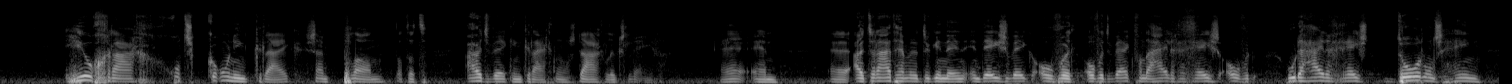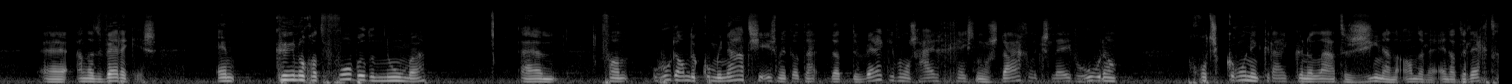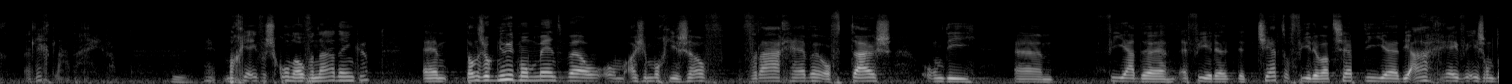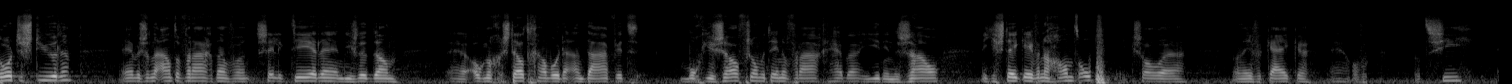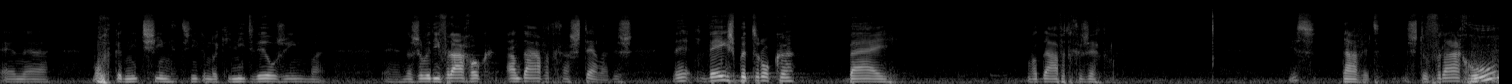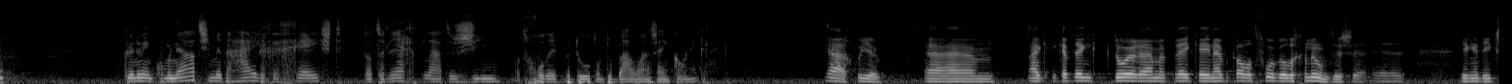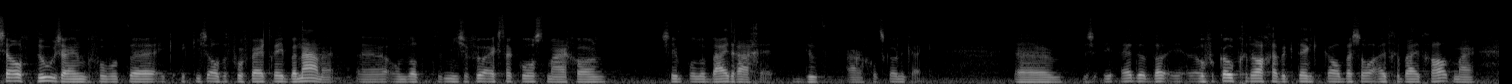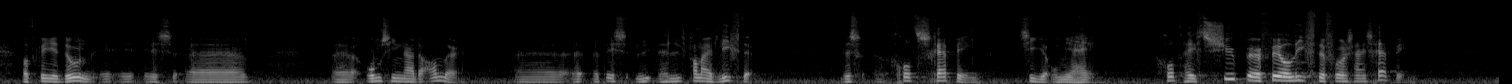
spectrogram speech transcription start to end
heel graag Gods koninkrijk, zijn plan, dat het uitwerking krijgt in ons dagelijks leven. en uh, uiteraard hebben we natuurlijk in, de, in, deze week over, over het werk van de Heilige Geest, over hoe de Heilige Geest door ons heen uh, aan het werk is. En kun je nog wat voorbeelden noemen um, van hoe dan de combinatie is met dat, dat de werking van ons Heilige Geest in ons dagelijks leven, hoe we dan Gods koninkrijk kunnen laten zien aan anderen en dat recht, recht laten geven. Hmm. Mag je even een seconde over nadenken? En dan is ook nu het moment wel om, als je mocht jezelf vragen hebben of thuis, om die um, via, de, eh, via de, de chat of via de WhatsApp die, uh, die aangegeven is om door te sturen. En we zullen een aantal vragen dan van selecteren en die zullen dan uh, ook nog gesteld gaan worden aan David. Mocht je zelf zo meteen een vraag hebben hier in de zaal, dat je steek even een hand op. Ik zal uh, dan even kijken of ik dat zie. En mocht ik het niet zien, het is niet omdat je niet wil zien, maar dan zullen we die vraag ook aan David gaan stellen. Dus wees betrokken bij wat David gezegd wordt. Yes, David. Dus de vraag hoe kunnen we in combinatie met de Heilige Geest dat recht laten zien wat God heeft bedoeld om te bouwen aan zijn koninkrijk? Ja, goeie. Um, nou, ik, ik, heb denk ik door uh, mijn preek heen heb ik al wat voorbeelden genoemd. Dus uh, dingen die ik zelf doe zijn bijvoorbeeld, ik, ik, kies altijd voor Fairtrade bananen. omdat het niet zoveel extra kost, maar gewoon simpele bijdrage doet aan Gods koninkrijk. Uh, dus dat, over koopgedrag heb ik denk ik al best wel uitgebreid gehad. Maar wat kun je doen is omzien naar de ander. Uh, het is vanuit liefde. Dus Gods schepping zie je om je heen. God heeft super veel liefde voor zijn schepping.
